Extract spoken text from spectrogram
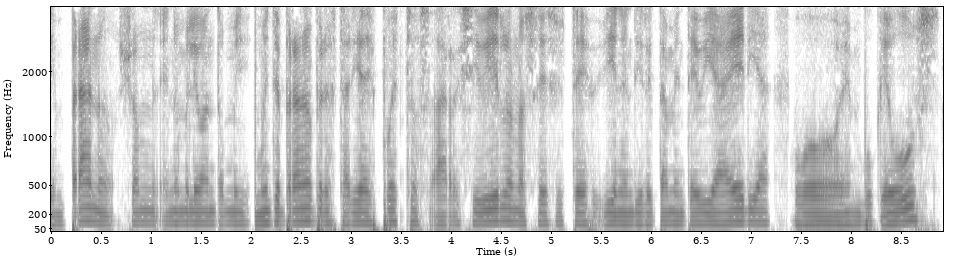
temprano, yo no me levanto muy, muy temprano, pero estaría dispuestos a recibirlo. No sé si ustedes vienen directamente vía aérea o en buquebús.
